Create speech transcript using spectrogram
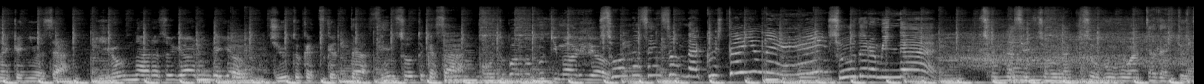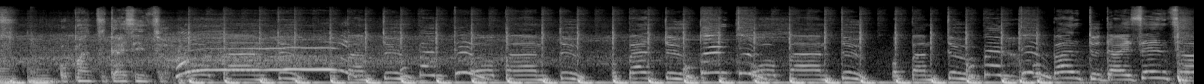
中にはさいろんな争いがあるんだよ。銃とか使った戦争とかさ言葉の武器もあるよ。そんな戦争なくしたいよね。そうだろみんな。そんな戦争をなくす方法はただ一つ。おパンツ大戦争。おパン大戦争。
